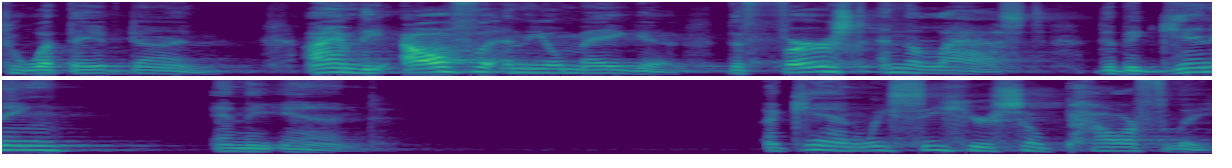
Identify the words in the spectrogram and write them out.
to what they have done. I am the Alpha and the Omega, the first and the last, the beginning and the end. Again, we see here so powerfully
